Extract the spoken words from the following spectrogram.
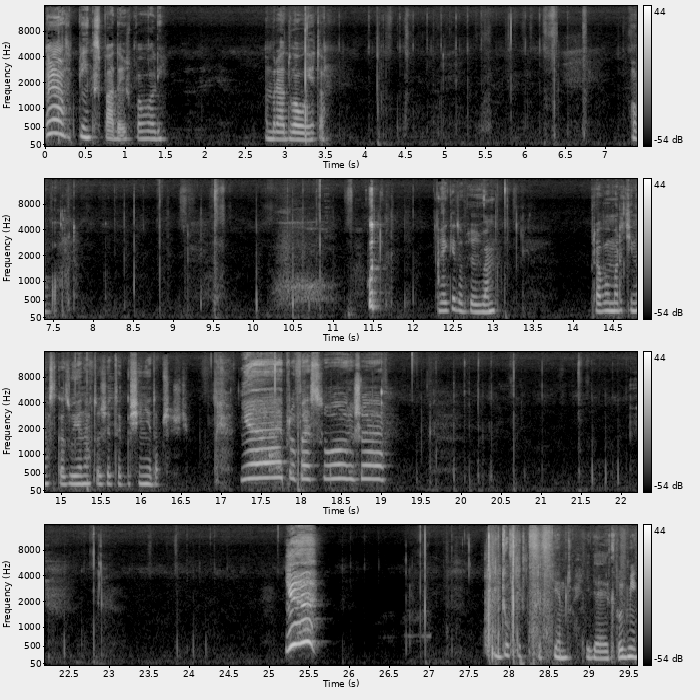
No, ping spada już powoli. Dobra, odwołuję to. O kurde. Ut. Jak ja to przeżyłam? Prawo Marcina wskazuje na to, że tego się nie da przejść. Nie! Profesorze! Nie! Widzowie, wiem, co się dzieje z ludźmi.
